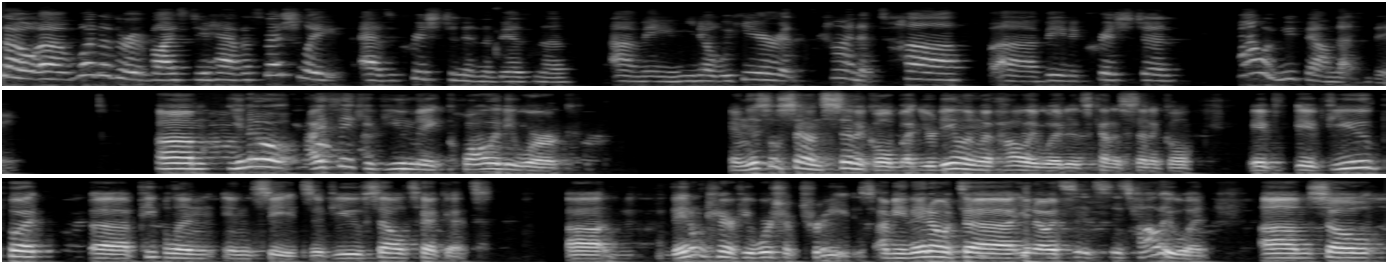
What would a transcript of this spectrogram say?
So, uh, what other advice do you have, especially as a Christian in the business? I mean, you know, we hear it's kind of tough uh, being a Christian. How have you found that to be? Um, you know, I think if you make quality work, and this will sound cynical, but you're dealing with Hollywood, it's kind of cynical. If if you put uh, people in in seats, if you sell tickets, uh, they don't care if you worship trees. I mean, they don't. Uh, you know, it's it's it's Hollywood. Um, so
